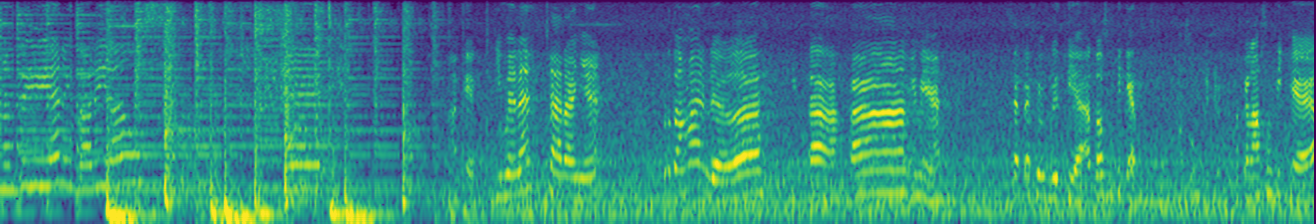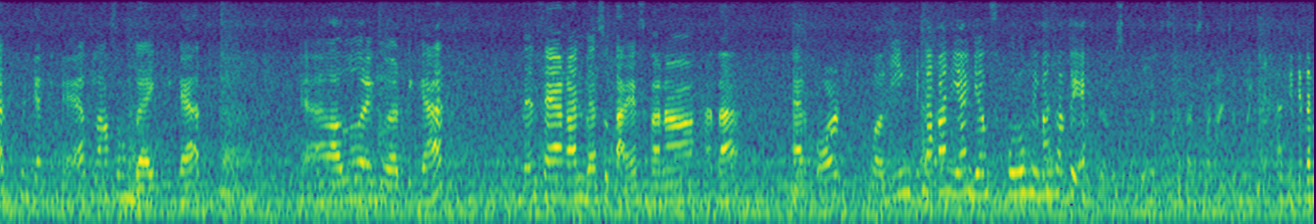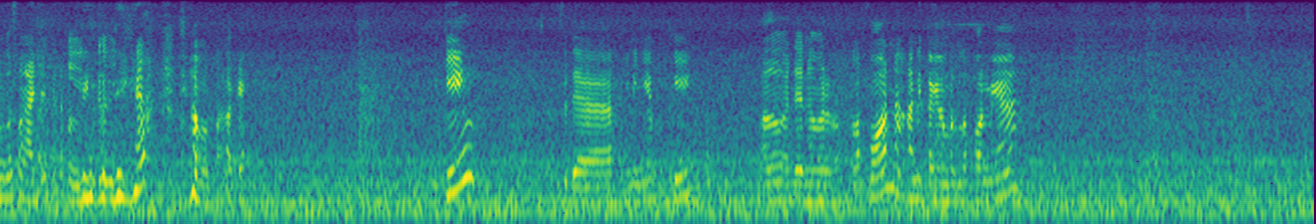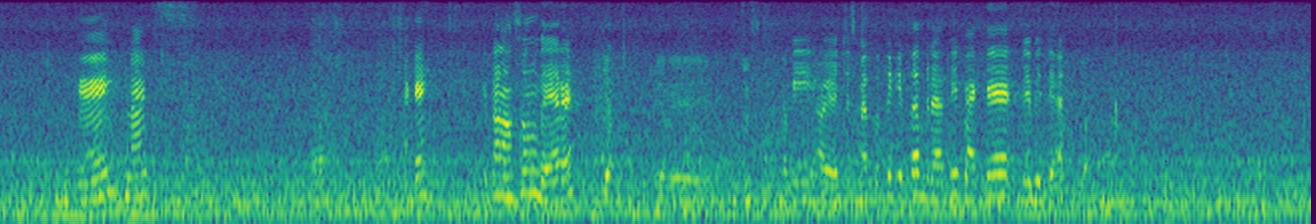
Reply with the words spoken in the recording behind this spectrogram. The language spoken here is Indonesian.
wanna be anybody else. Hey. Oke, gimana caranya? Pertama adalah kita akan ini ya, set availability ya atau langsung tiket. langsung tiket Oke, langsung tiket, pencet tiket, langsung buy tiket. Ya, lalu regular tiket. Dan saya akan bahas Suta ya, Soekarno Hatta Airport loading. Kita kan yang jam 10.51 ya. harus nunggu aja setengah setengah jam lagi Oke, kita nunggu setengah jam, kita keliling-keliling ya. Gak apa-apa, oke. Booking. Sudah ininya booking. Lalu ada nomor telepon, akan ditanya nomor teleponnya. Oke, next. Oke, kita langsung bayar ya. ya pilih jus Tapi oh ya, choose metode kita berarti pakai debit ya. ya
